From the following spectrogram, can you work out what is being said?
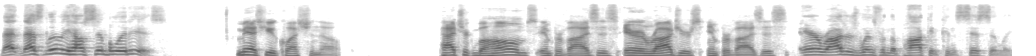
That that's literally how simple it is. Let me ask you a question though. Patrick Mahomes improvises. Aaron Rodgers improvises. Aaron Rodgers wins from the pocket consistently.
